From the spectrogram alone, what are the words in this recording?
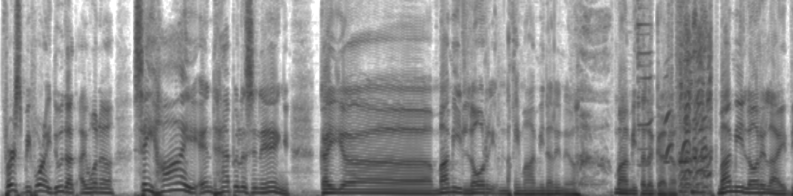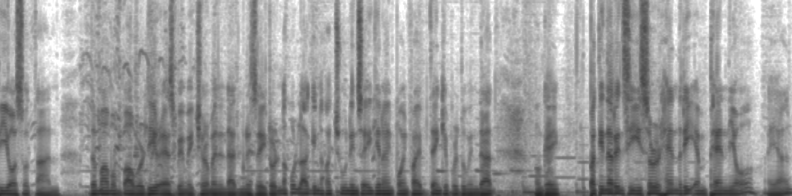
First, before I do that, I wanna say hi and happy listening kay uh, Mami Lori. Nakimami na rin, no? Mami talaga, no? Mami Lorelai Diosotan the mom of our dear SBMA chairman and administrator. Naku, lagi nakatune in sa 89.5. Thank you for doing that. Okay. Pati na rin si Sir Henry Empeño. Ayan.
